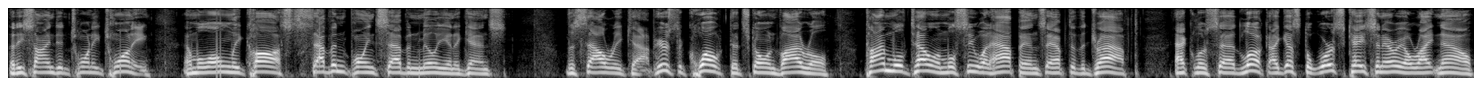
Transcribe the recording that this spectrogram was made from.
that he signed in 2020, and will only cost 7.7 million against the salary cap. Here's the quote that's going viral. Time will tell, and we'll see what happens after the draft. Ekeler said, "Look, I guess the worst case scenario right now,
